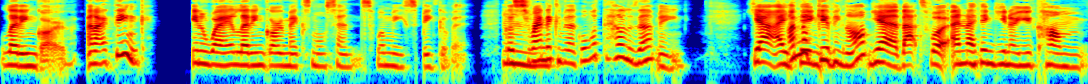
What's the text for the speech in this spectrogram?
letting go. And I think in a way, letting go makes more sense when we speak of it. Because mm. surrender can be like, well, what the hell does that mean? Yeah, I I'm think not giving up. Yeah, that's what, and I think you know you come,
